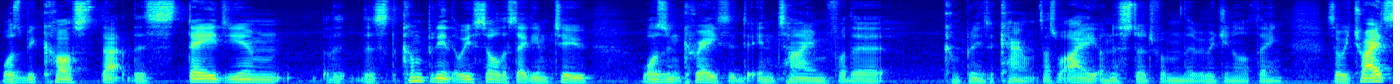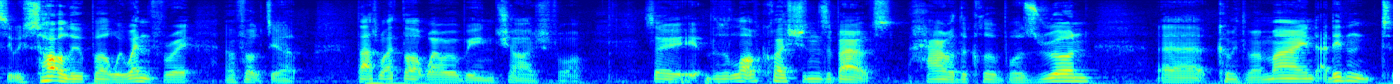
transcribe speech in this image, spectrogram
was because that the stadium, the company that we sold the stadium to, wasn't created in time for the company's accounts. That's what I understood from the original thing. So we tried to, we saw a loophole, we went for it, and fucked it up. That's what I thought why we were being charged for. So it, there's a lot of questions about how the club was run uh, coming to my mind. I didn't,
